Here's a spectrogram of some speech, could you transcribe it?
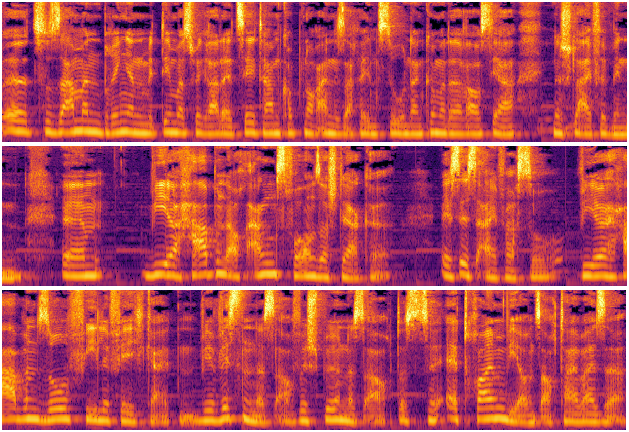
äh, zusammenbringen mit dem, was wir gerade erzählt haben, kommt noch eine Sache hinzu und dann können wir daraus ja eine Schleife binden. Ähm, wir haben auch Angst vor unserer Stärke. Es ist einfach so. Wir haben so viele Fähigkeiten. Wir wissen das auch, wir spüren das auch. Das erträumen wir uns auch teilweise.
